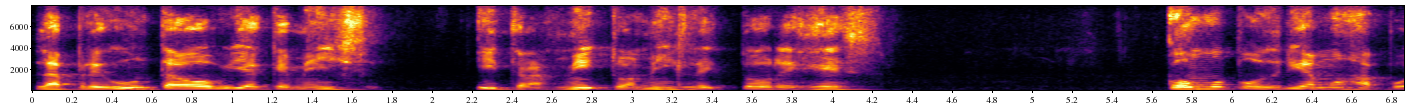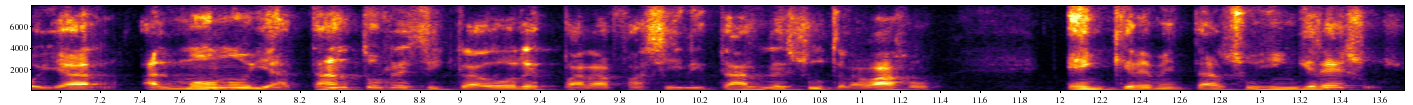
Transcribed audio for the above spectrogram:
la pregunta obvia que me hice y transmito a mis lectores es, ¿cómo podríamos apoyar al mono y a tantos recicladores para facilitarles su trabajo e incrementar sus ingresos?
